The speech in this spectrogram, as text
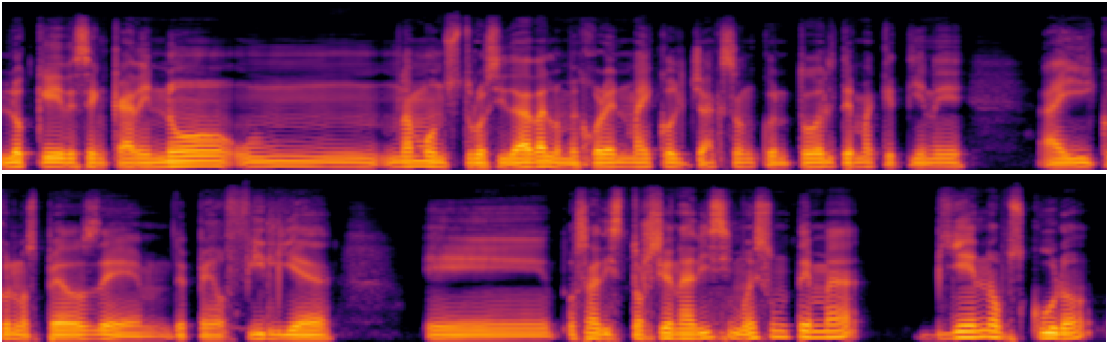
lo que desencadenó una monstruosidad a lo mejor en Michael Jackson con todo el tema que tiene ahí con los pedos de, de pedofilia, eh, o sea, distorsionadísimo. Es un tema bien oscuro,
